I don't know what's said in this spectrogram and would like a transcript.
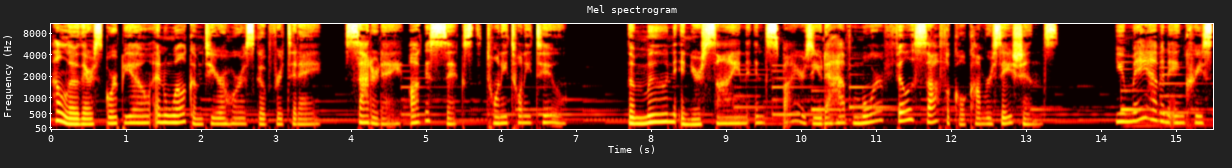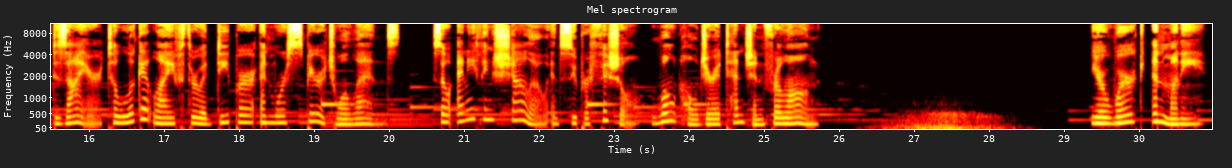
Hello there, Scorpio, and welcome to your horoscope for today, Saturday, August 6th, 2022. The moon in your sign inspires you to have more philosophical conversations. You may have an increased desire to look at life through a deeper and more spiritual lens, so anything shallow and superficial won't hold your attention for long. Your work and money.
